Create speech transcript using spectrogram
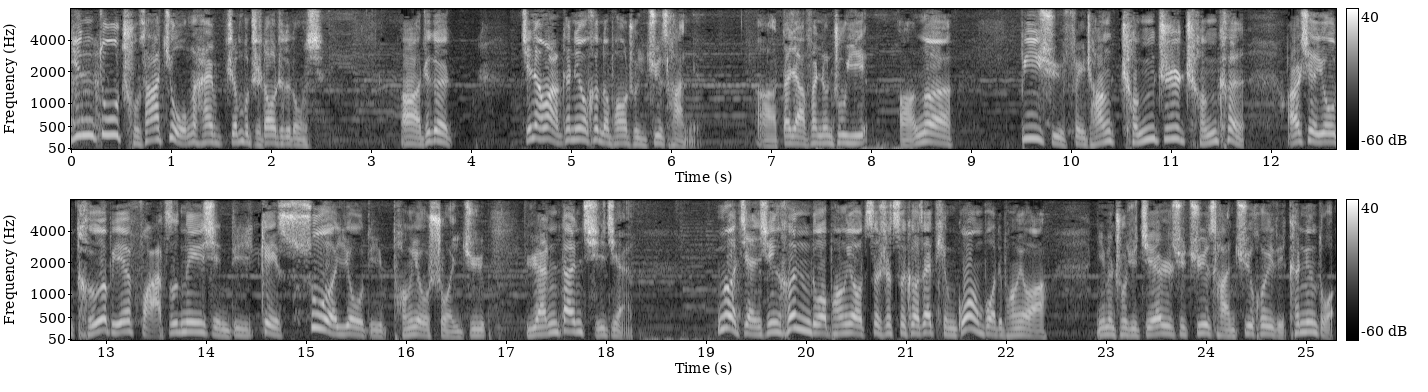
印度出啥酒？我还真不知道这个东西。啊，这个今天晚上肯定有很多朋友出去聚餐的，啊，大家反正注意啊，我必须非常诚挚诚恳，而且又特别发自内心的给所有的朋友说一句：元旦期间，我坚信很多朋友此时此刻在听广播的朋友啊，你们出去节日去聚餐聚会的肯定多。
